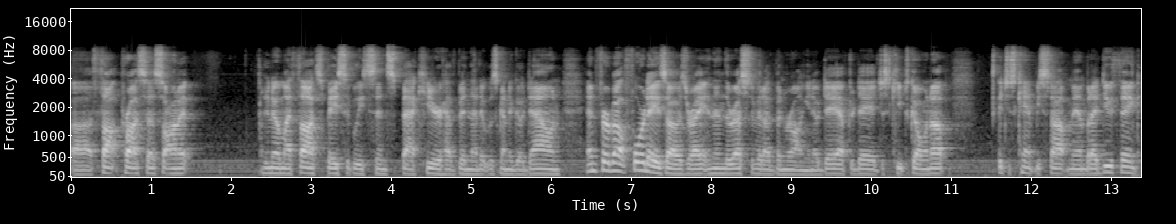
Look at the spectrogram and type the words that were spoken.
uh, thought process on it you know, my thoughts basically since back here have been that it was going to go down. And for about four days, I was right. And then the rest of it, I've been wrong. You know, day after day, it just keeps going up it just can't be stopped, man. But I do think,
